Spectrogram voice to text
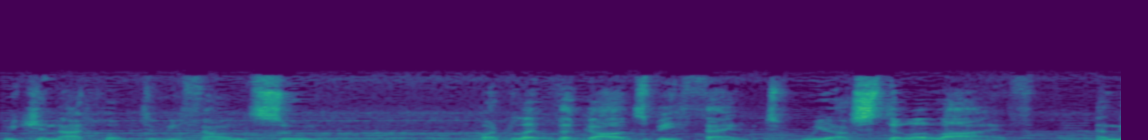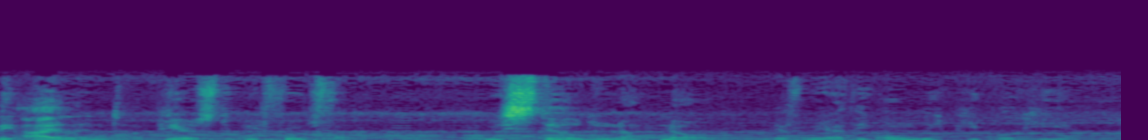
We cannot hope to be found soon. But let the gods be thanked, we are still alive, and the island appears to be fruitful. We still do not know if we are the only people here.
